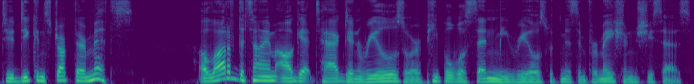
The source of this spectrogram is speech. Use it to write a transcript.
to deconstruct their myths. A lot of the time, I'll get tagged in reels or people will send me reels with misinformation, she says.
